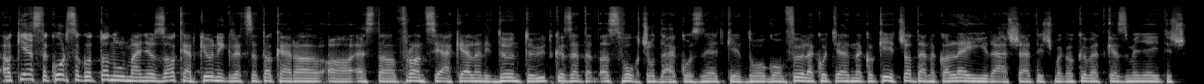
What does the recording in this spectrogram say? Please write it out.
aki ezt a korszakot tanulmányozza, akár Königrecet, akár a, a, ezt a franciák elleni döntő ütközetet, az fog csodálkozni egy-két dolgon, főleg, hogyha ennek a két csatának a leírását is, meg a következményeit is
